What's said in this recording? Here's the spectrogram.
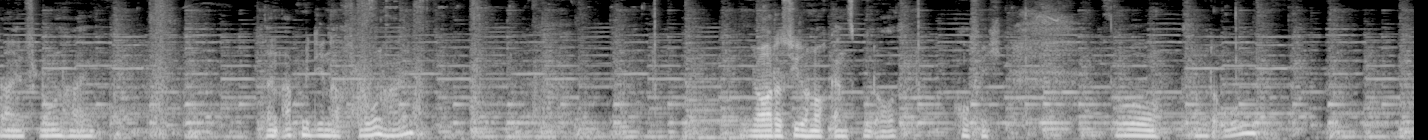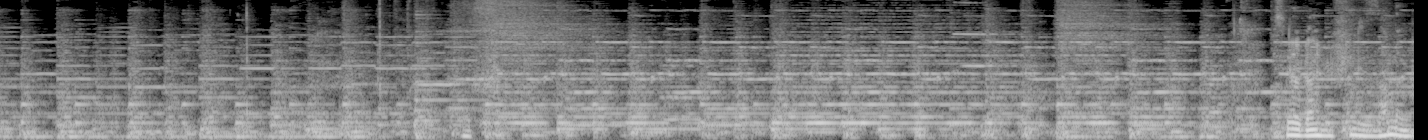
Da in Flohnheim. Dann ab mit dir nach Flohnheim. Ja, das sieht doch noch ganz gut aus. Hoffe ich. So, was haben wir da oben? Sehe ja gar nicht, wie viele sammeln.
